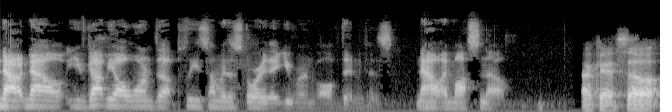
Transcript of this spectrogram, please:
now now you've got me all warmed up. Please tell me the story that you were involved in, because now I must know. Okay, so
